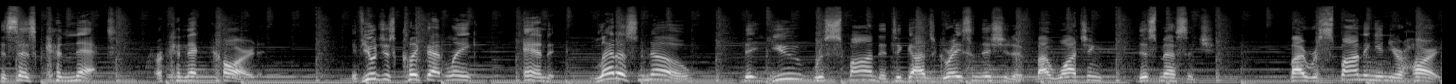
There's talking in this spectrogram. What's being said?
that says connect or connect card. If you'll just click that link and let us know that you responded to God's grace initiative by watching this message, by responding in your heart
